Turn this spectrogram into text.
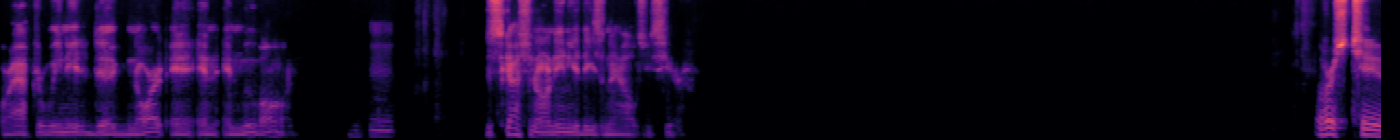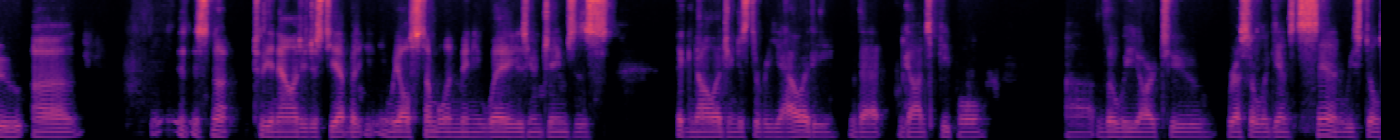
or after we needed to ignore it and, and, and move on. Mm-hmm. Discussion on any of these analogies here. Verse two, uh, it's not to the analogy just yet, but we all stumble in many ways. You know, James is acknowledging just the reality that God's people, uh, though we are to wrestle against sin, we still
